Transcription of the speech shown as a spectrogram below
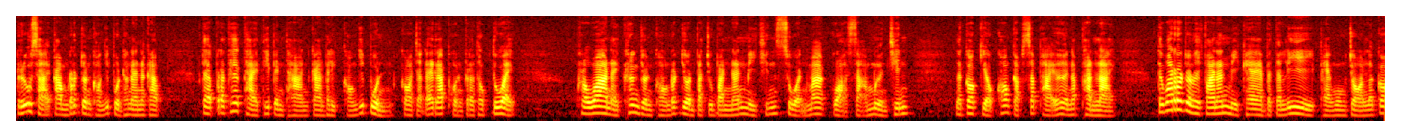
หรืออุตสาหกรรมรถยนต์ของญี่ปุ่นเท่านั้นนะครับ แต่ประเทศไทยที่เป็นฐานการผลิตของญี่ปุ่นก็จะได้รับผลกระทบด้วย เพราะว่าในเครื่องยนต์ของรถยนต์ปัจจุบันนั้นมีชิ้นส่วนมากกว่า 30,000 ชิ้น และก็เกี่ยวข้องกับซัพพลายเออร์นับพันราย แต่ว่ารถยนต์ไฟฟ้านั้นมีแค่แบตเตอรี่ แผงวงจร แล้วก็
